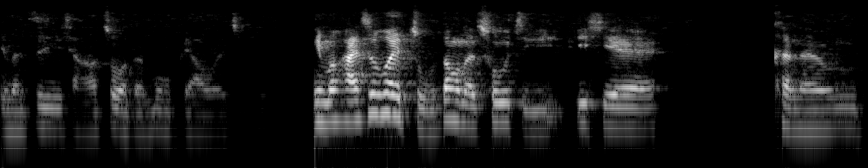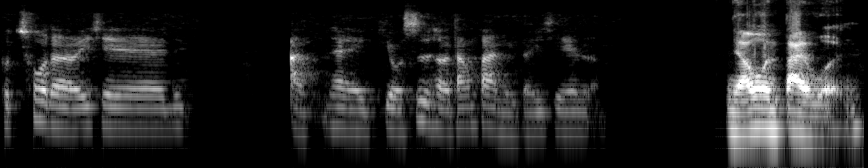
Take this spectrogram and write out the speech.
你们自己想要做的目标为主？你们还是会主动的出击一些可能不错的一些伴，哎，有适合当伴侣的一些人。你要问戴文，啊、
